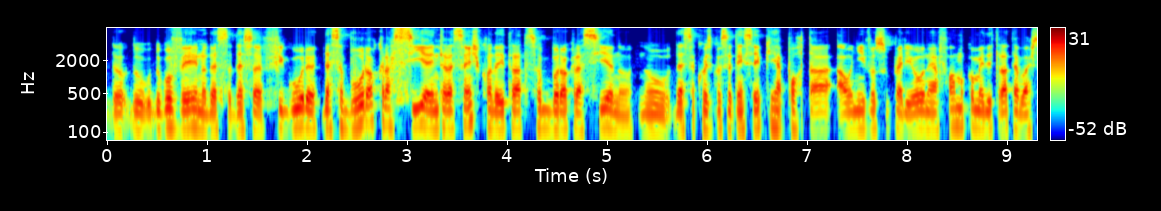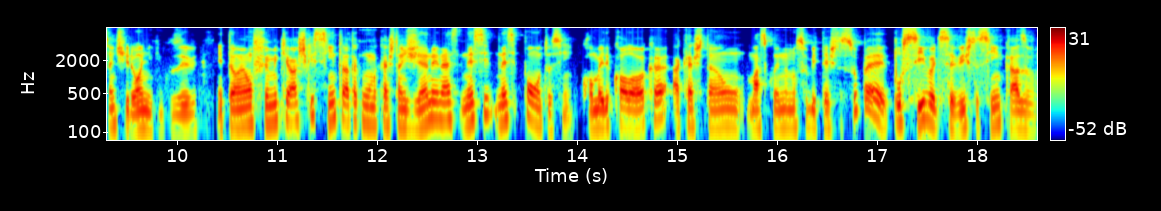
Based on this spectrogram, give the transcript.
do, do, do governo, dessa, dessa figura, dessa burocracia. É interessante quando ele trata sobre burocracia, no, no, dessa coisa que você tem sempre que reportar ao nível superior, né? A forma como ele trata é bastante irônica, inclusive. Então é um filme que eu acho que sim, trata com uma questão de gênero e nesse, nesse ponto, assim. Como ele coloca a questão masculina no subtexto super possível de ser visto, assim, caso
